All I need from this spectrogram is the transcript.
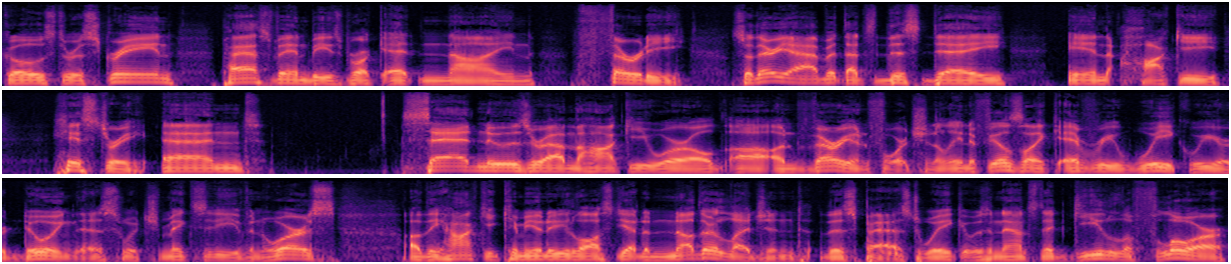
goes through a screen, past Vanbiesbrouck at 9:30. So there you have it. That's this day in hockey history. And sad news around the hockey world, uh, very unfortunately, and it feels like every week we are doing this, which makes it even worse. Uh, the hockey community lost yet another legend this past week. It was announced that Guy Lafleur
